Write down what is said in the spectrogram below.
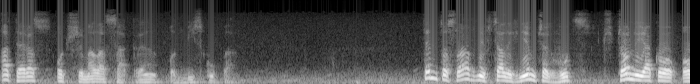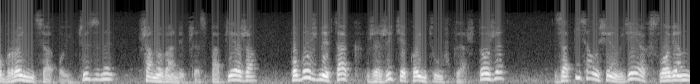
a teraz otrzymała sakrę od biskupa. Ten to sławny w całych Niemczech wódz, czczony jako obrońca ojczyzny, szanowany przez papieża, pobożny tak, że życie kończył w klasztorze, zapisał się w dziejach Słowian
